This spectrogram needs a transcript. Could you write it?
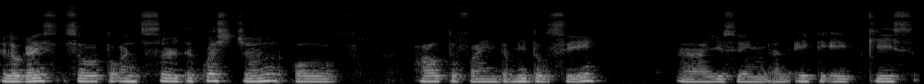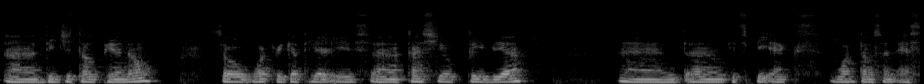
Hello guys, so to answer the question of how to find the middle C uh, using an 88 keys uh, digital piano. So what we got here is uh, Casio Privia and um, it's PX 1000S.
